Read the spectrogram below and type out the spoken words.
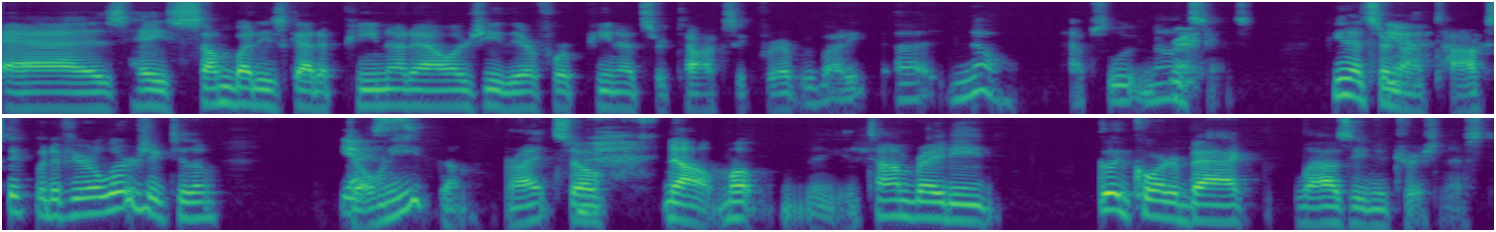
as, hey, somebody's got a peanut allergy, therefore peanuts are toxic for everybody. Uh, no, absolute nonsense. Right. Peanuts are yeah. not toxic, but if you're allergic to them, yes. don't eat them, right? So, no, Tom Brady, good quarterback, lousy nutritionist.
